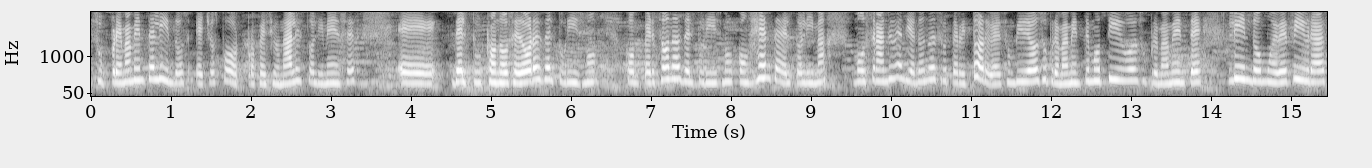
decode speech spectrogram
supremamente lindos, hechos por profesionales tolimenses, eh, del, conocedores del turismo, con personas del turismo, con gente del Tolima, mostrando y vendiendo nuestro territorio. Es un video supremamente emotivo, supremamente lindo, mueve fibras,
